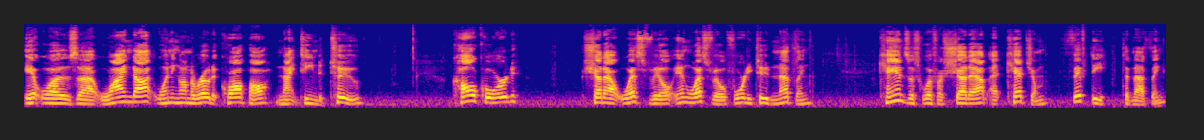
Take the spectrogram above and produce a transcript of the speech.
It was uh, Wyandotte winning on the road at Quapaw, 19 to 2. Colcord shut out Westville in Westville, 42 to nothing. Kansas with a shutout at Ketchum, 50 to nothing.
